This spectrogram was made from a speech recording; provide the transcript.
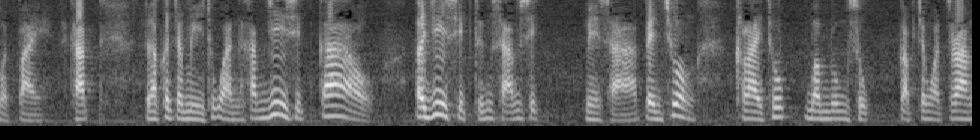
กตไปนะครับ แล้วก็จะมีทุกวันนะครับ 29 เออ20 ถึง 30 เมษาเป็นช่วงคลายทุกข์บำรุงสุขกับจังหวัดตรัง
